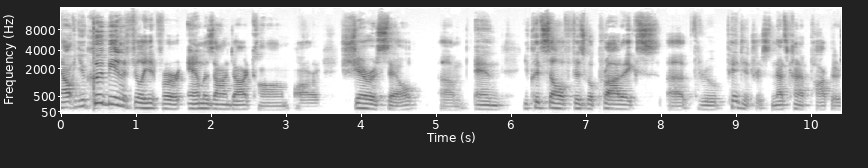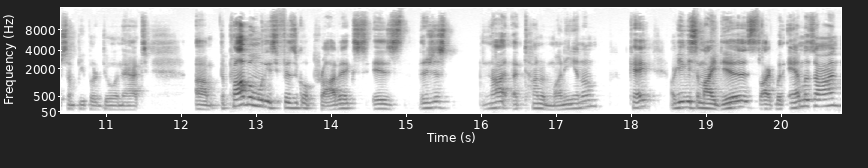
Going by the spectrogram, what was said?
Now, you could be an affiliate for Amazon.com or share ShareASale, um, and you could sell physical products uh, through pinned interest, and that's kind of popular. Some people are doing that. Um, the problem with these physical products is there's just not a ton of money in them. Okay, I'll give you some ideas. Like with Amazon,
